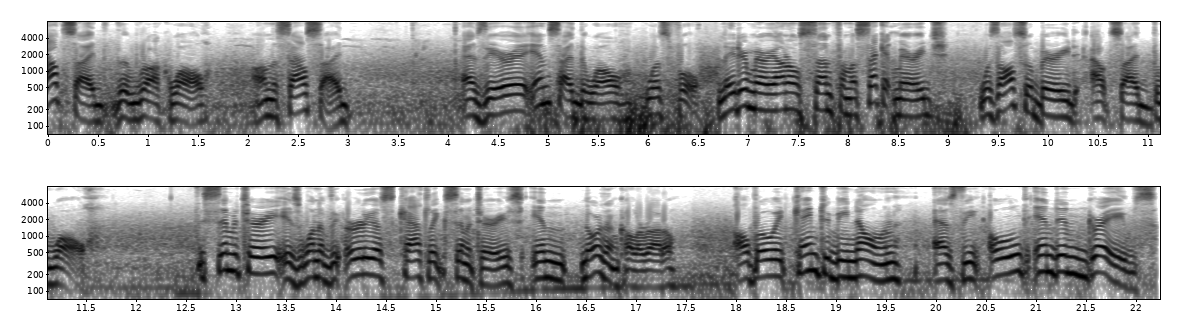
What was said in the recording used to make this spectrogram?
outside the rock wall on the south side as the area inside the wall was full. Later, Mariano's son from a second marriage was also buried outside the wall. The cemetery is one of the earliest Catholic cemeteries in northern Colorado, although it came to be known as the Old Indian Graves,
